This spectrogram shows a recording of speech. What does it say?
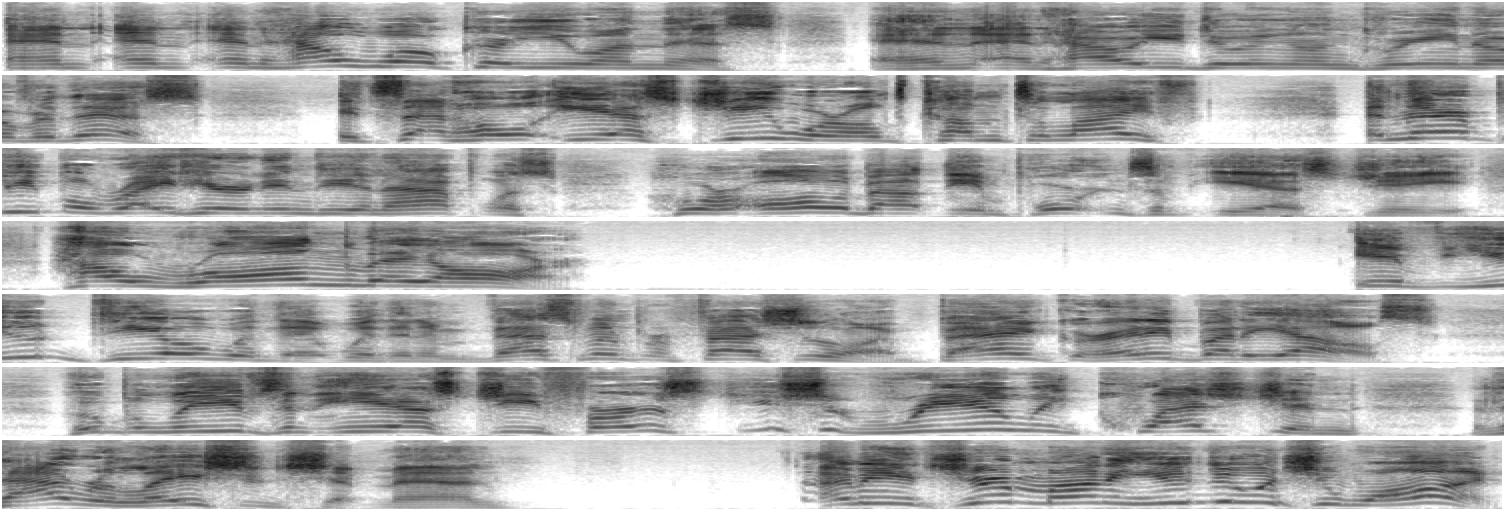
And and and how woke are you on this? And and how are you doing on green over this? It's that whole ESG world come to life. And there are people right here in Indianapolis who are all about the importance of ESG, how wrong they are. If you deal with it with an investment professional, or a bank, or anybody else who believes in ESG first, you should really question that relationship, man. I mean, it's your money. You do what you want.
